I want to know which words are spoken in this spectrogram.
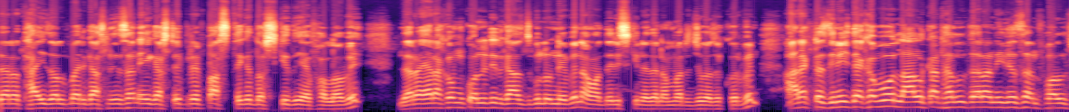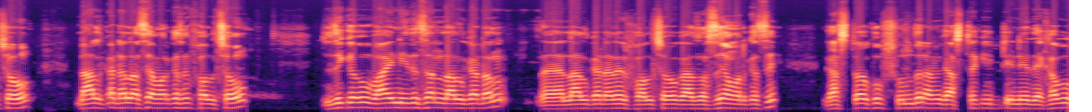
যারা থাই জলপাইয়ের গাছ নিয়েছেন এই গাছটা প্রায় পাঁচ থেকে দশ কেজি ফল হবে। যারা এরকম কোয়ালিটির গাছগুলো নেবেন, আমাদের স্ক্রিনে দেন নাম্বারে যোগাযোগ করবেন। আর একটা জিনিস দেখাবো, লাল কাঁঠাল যারা নিতে চান ফল সহ, লাল কাঁঠাল আছে আমার কাছে ফল সহ। যদি কেউ ভাই নিতে চান লাল কাঁঠাল লাল কাঁঠালের ফল সহ গাছ আছে আমার কাছে। গাছটাও খুব সুন্দর, আমি গাছটাকে টেনে দেখাবো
